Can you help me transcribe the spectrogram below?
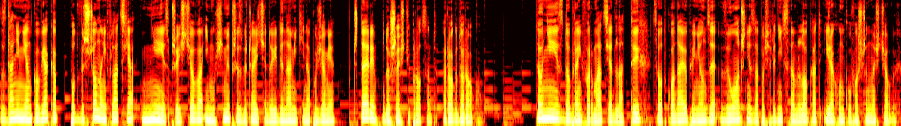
Zdaniem Jankowiaka podwyższona inflacja nie jest przejściowa i musimy przyzwyczaić się do jej dynamiki na poziomie 4 do 6% rok do roku. To nie jest dobra informacja dla tych, co odkładają pieniądze wyłącznie za pośrednictwem lokat i rachunków oszczędnościowych.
